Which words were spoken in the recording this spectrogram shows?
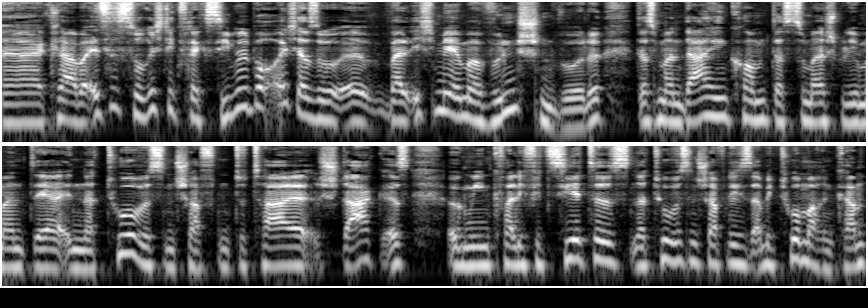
Äh, klar, aber ist es so richtig flexibel bei euch? Also, äh, weil ich mir immer wünschen würde, dass man dahin kommt, dass zum Beispiel jemand, der in Naturwissenschaften total stark ist, irgendwie ein qualifiziertes naturwissenschaftliches Abitur machen kann,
